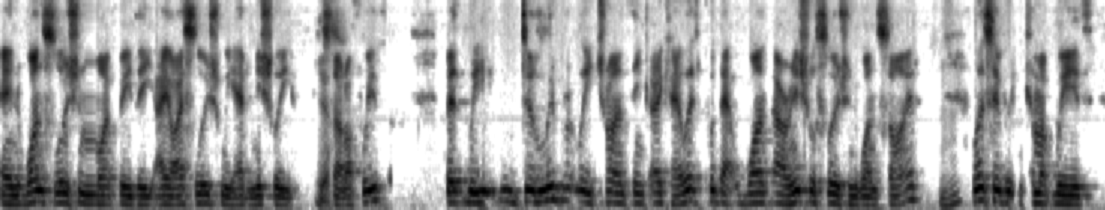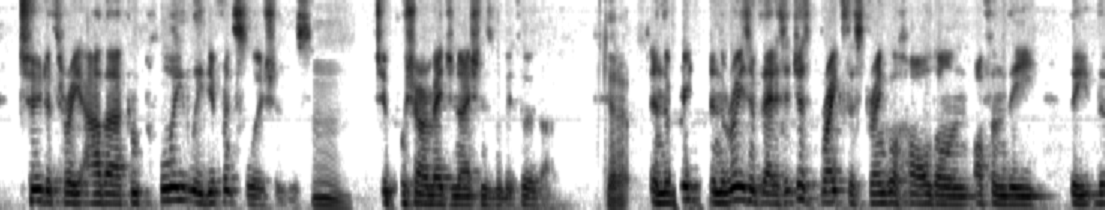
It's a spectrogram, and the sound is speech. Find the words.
And one solution might be the AI solution we had initially to Yes. start off with. But we deliberately try and think, okay, let's put that one our initial solution to one side. Mhm. Let's see if we can come up with two to three other completely different solutions Mm, to push our imaginations a little bit further. get it. And the re- and the reason for that is it just breaks the stranglehold on often the the, the,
